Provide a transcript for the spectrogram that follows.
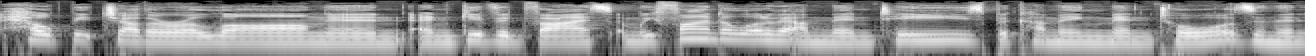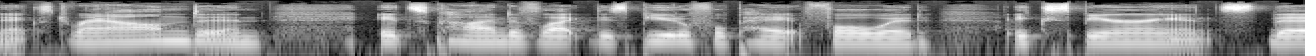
help each other along and, and give advice. And we find a lot of our mentees becoming mentors in the next round. And it's kind of like this beautiful pay it forward experience that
